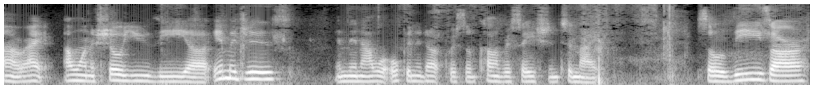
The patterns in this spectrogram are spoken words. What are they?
All right, I want to show you the uh, images and then I will open it up for some conversation tonight. So these are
